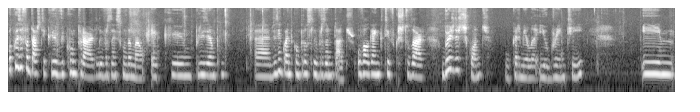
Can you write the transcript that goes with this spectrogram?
uma coisa fantástica de comprar livros em segunda mão é que, por exemplo, Uh, de vez em quando compram-se livros anotados. Houve alguém que teve que estudar dois destes contos, o Carmila e o Green Tea, e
